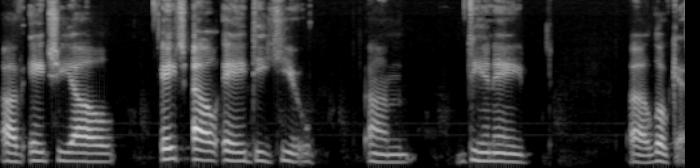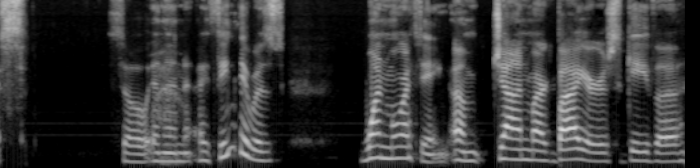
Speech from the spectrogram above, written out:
of HEL, HLA-DQ um, DNA uh, locus. So, and then I think there was one more thing. Um, John Mark Byers gave a,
